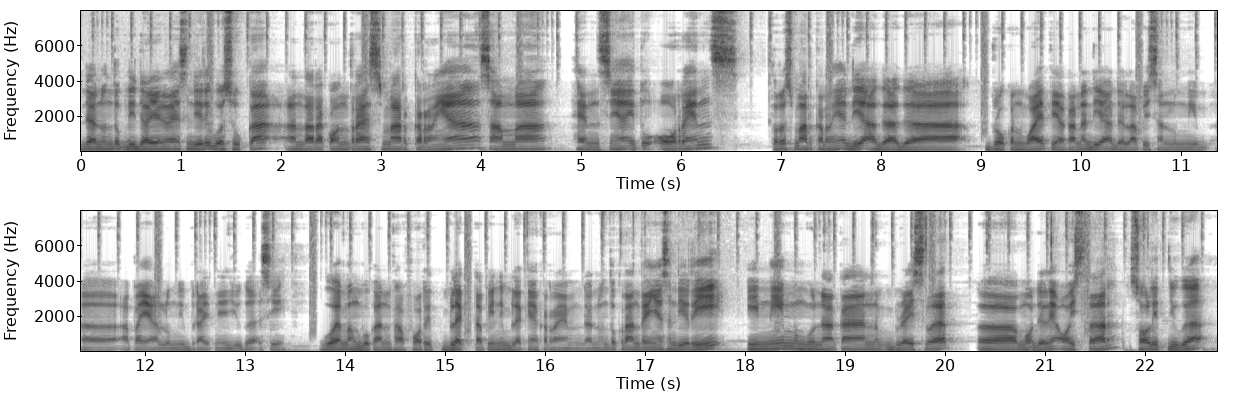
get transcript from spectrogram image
Dan untuk di dialnya sendiri gue suka antara kontras markernya sama handsnya itu orange terus markernya dia agak-agak broken white ya karena dia ada lapisan lumi uh, apa ya lumi brightnya juga sih gue emang bukan favorit black tapi ini blacknya keren dan untuk rantainya sendiri ini menggunakan bracelet uh, modelnya Oyster, solid juga.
